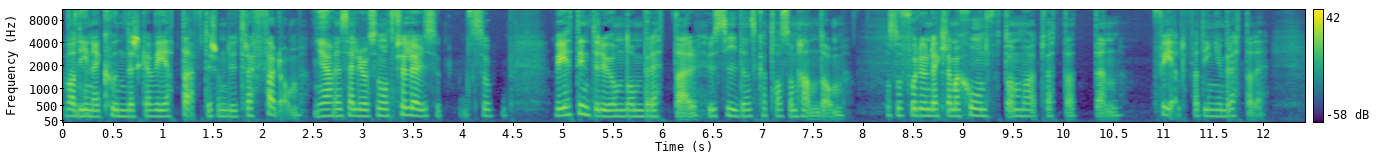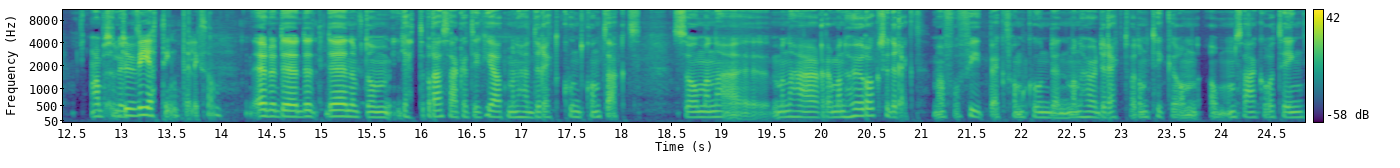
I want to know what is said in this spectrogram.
vad dina kunder ska veta eftersom du träffar dem. Ja. Men säljer du som återförsäljare så, så vet inte du om de berättar hur sidan ska tas om hand om. Och så får du en reklamation för att de har tvättat den fel för att ingen berättade. Absolut. Du vet inte liksom. Det, det, det, är en av de jättebra sakerna tycker jag, att man har direkt kundkontakt. Så man, har, man, har, man hör också direkt. Man får feedback från kunden. Man hör direkt vad de tycker om, om, om saker och ting.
